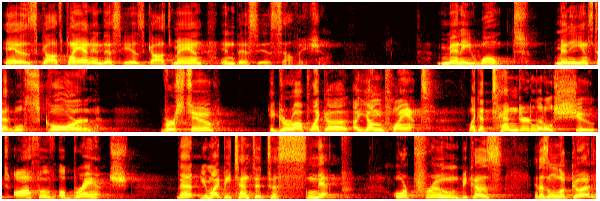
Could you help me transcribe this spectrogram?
is God's plan, and this is God's man, and this is salvation. Many won't. Many instead will scorn. Verse 2 He grew up like a, a young plant, like a tender little shoot off of a branch that you might be tempted to snip or prune because It doesn't look good.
